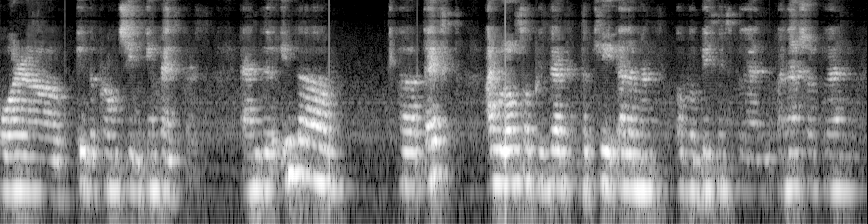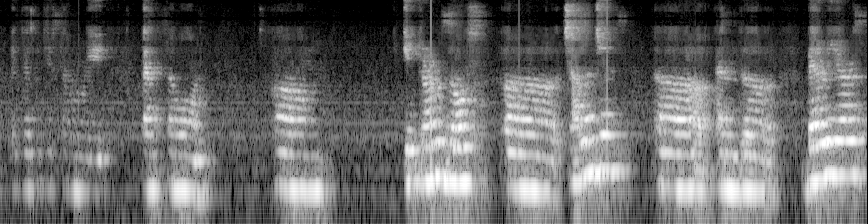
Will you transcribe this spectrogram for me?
or uh, is approaching investors. And in the uh, text, I will also present the key elements of a business plan, financial plan, executive summary, and so on. Um, in terms of uh, challenges uh, and uh, barriers,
